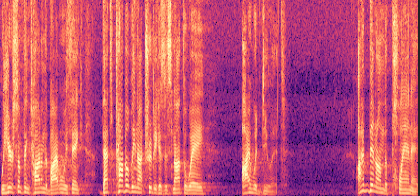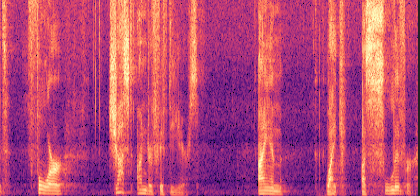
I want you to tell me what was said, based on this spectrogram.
We hear something taught in the Bible and we think, that's probably not true because it's not the way I would do it. I've been on the planet for just under 50 years. I am like a sliver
